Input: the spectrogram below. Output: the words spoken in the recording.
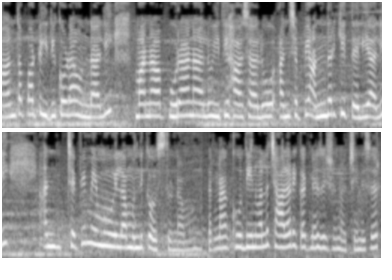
దాంతోపాటు ఇది కూడా ఉండాలి. మన పురాణాలు ఇతిహాసాలు అని చెప్పి అందరికీ తెలియాలి అని చెప్పి మేము ఇలా ముందుకు వస్తున్నాము. నాకు దీనివల్ల చాలా రికగ్నైజేషన్ వచ్చింది సార్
